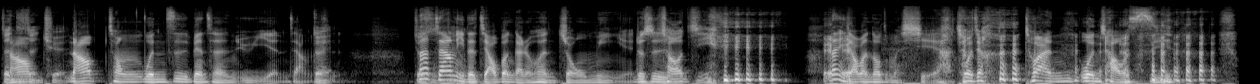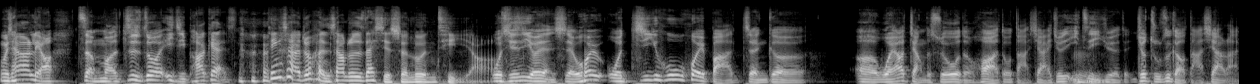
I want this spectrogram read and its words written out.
正正确，然后从文字变成语言这样子。对，那这样你的脚本感觉会很周密耶，就是超级。那你脚本都怎么写啊？我就 突然问潮汐，我们现在要聊怎么制作一集 podcast，听起来就很像就是在写申论题啊。我其实有点是，我会我几乎会把整个呃我要讲的所有的话都打下来，就是一字一句的就逐字稿打下来，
